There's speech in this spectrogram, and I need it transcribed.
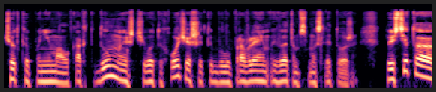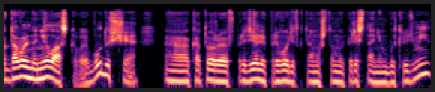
четко понимал, как ты думаешь, чего ты хочешь, и ты был управляем и в этом смысле тоже. То есть это довольно неласковое будущее, Э, которая в пределе приводит к тому, что мы перестанем быть людьми.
